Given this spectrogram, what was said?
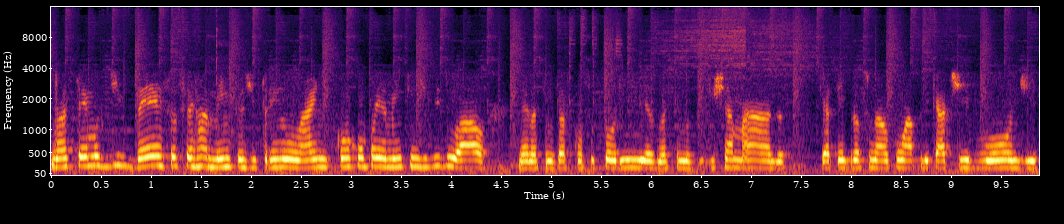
nós temos diversas ferramentas de treino online com acompanhamento individual. Né? Nós temos as consultorias, nós temos videochamadas, já tem profissional com um aplicativo onde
